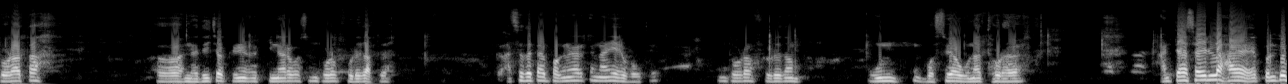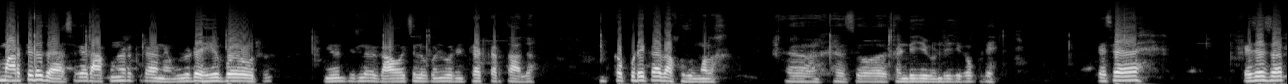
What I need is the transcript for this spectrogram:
थोडा आता नदीच्या किन किनाऱ्यापासून थोडं पुढे जातोय. असं तर काय बघण्यासारखं नाही आहे बहुतेक. पण थोडा पुढे जाऊन ऊन बसूया उन्हात थोडा वेळ. आणि त्या साईडला आहे पण ते मार्केटच आहे. असं काय दाखवणार काय नाही. उलट हे बरं होतं. निदान तिथल्या गावाच्या लोकांवर इंटरॅक्ट करता आलं. कपडे काय दाखवू तुम्हाला? थंडीचे बिंडीचे कपडे. कैसे है कैसे है सर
